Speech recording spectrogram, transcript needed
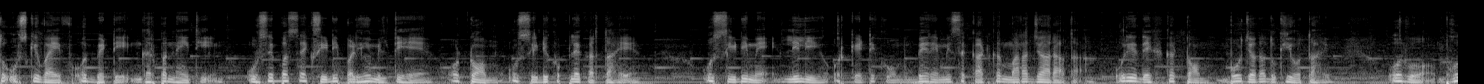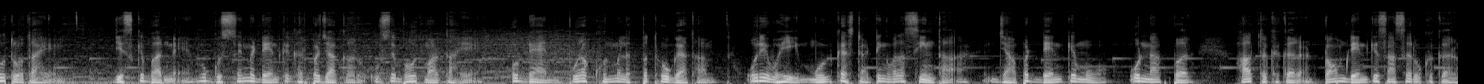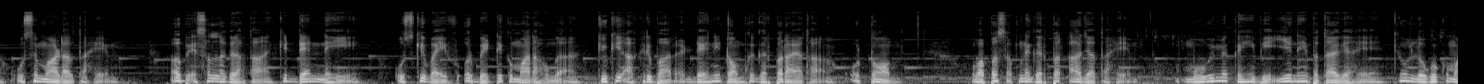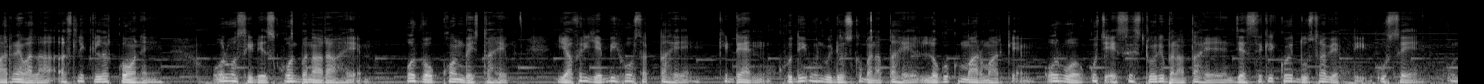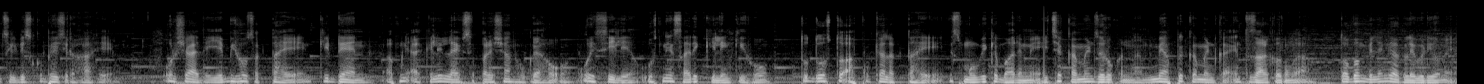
तो उसकी वाइफ और बेटी घर पर नहीं थी। उसे बस एक सीडी पड़ी हुई मिलती है और टॉम उस सीडी को प्ले करता है। उस सीडी में लिली और केटी को बेरहमी से काटकर मारा जा रहा था और ये देखकर टॉम बहुत ज़्यादा दुखी होता है और वो बहुत रोता है, जिसके बाद में वो गुस्से में डैन के घर पर जाकर उसे बहुत मारता है। और डैन पूरा खून में लथपथ हो गया था। और ये वही मूवी का स्टार्टिंग वाला सीन था, जहाँ पर डैन के मुँह और नाक पर हाथ रखकर टॉम डैन की साँसें रोककर उसे मार डालता है। अब ऐसा लग रहा था कि डैन ने ही उसकी वाइफ और बेटे को मारा होगा, क्योंकि आखिरी बार डैन ही टॉम के घर पर आया था और टॉम वापस अपने घर पर आ जाता है। मूवी में कहीं भी ये नहीं बताया गया है कि उन लोगों को मारने वाला असली किलर कौन है, और वो सीडीज कौन बना रहा है, और वो कौन बेचता है। या फिर ये भी हो सकता है कि डैन खुद ही उन वीडियोस को बनाता है लोगों को मार मार के, और वो कुछ ऐसी स्टोरी बनाता है जैसे कि कोई दूसरा व्यक्ति उसे उन सीडीज को भेज रहा है। और शायद ये भी हो सकता है कि डैन अपनी अकेली लाइफ से परेशान हो गया हो, और इसीलिए उसने सारी किलिंग की हो। तो दोस्तों, आपको क्या लगता है इस मूवी के बारे में? नीचे कमेंट ज़रूर करना, मैं आपके कमेंट का इंतज़ार करूँगा। तो अब हम मिलेंगे अगले वीडियो में।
